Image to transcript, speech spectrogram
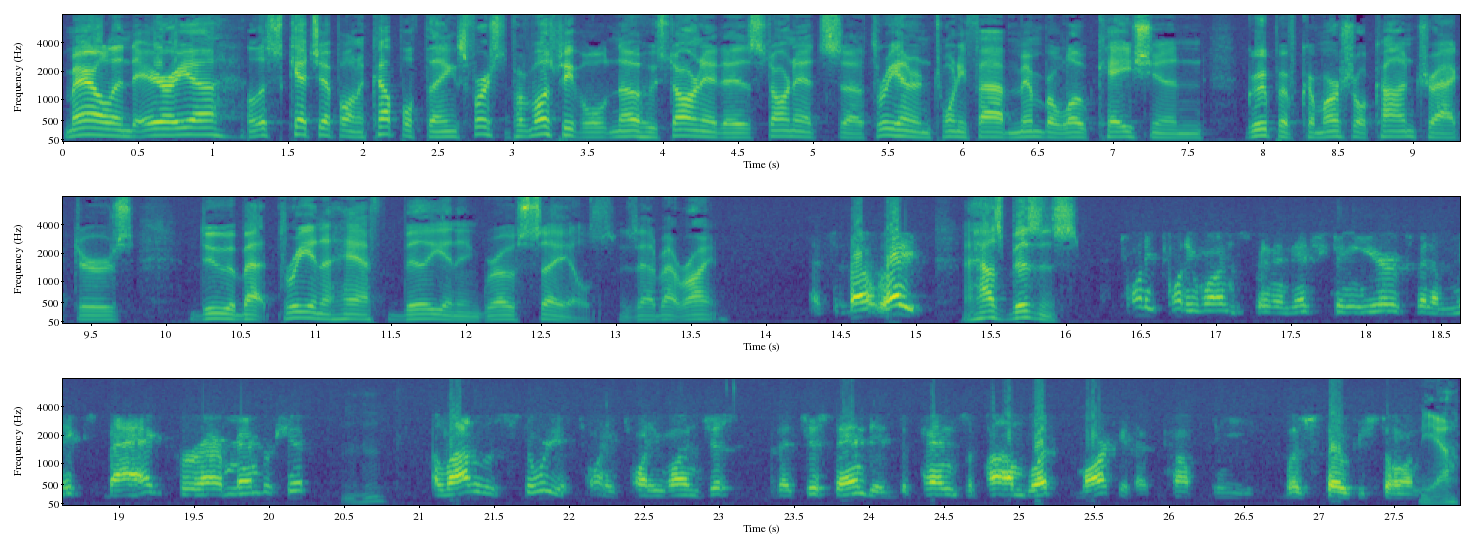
Maryland area. Let's catch up on a couple things. First, for most people know who StarNet is, StarNet's a 325 member location group of commercial contractors do about three and a half billion in gross sales. Is that about right? That's about right. Now, how's business? 2021 has been an interesting year. It's been a mixed bag for our membership. Mm-hmm. A lot of the story of 2021 just that just ended depends upon what market a company was focused on. Yeah.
